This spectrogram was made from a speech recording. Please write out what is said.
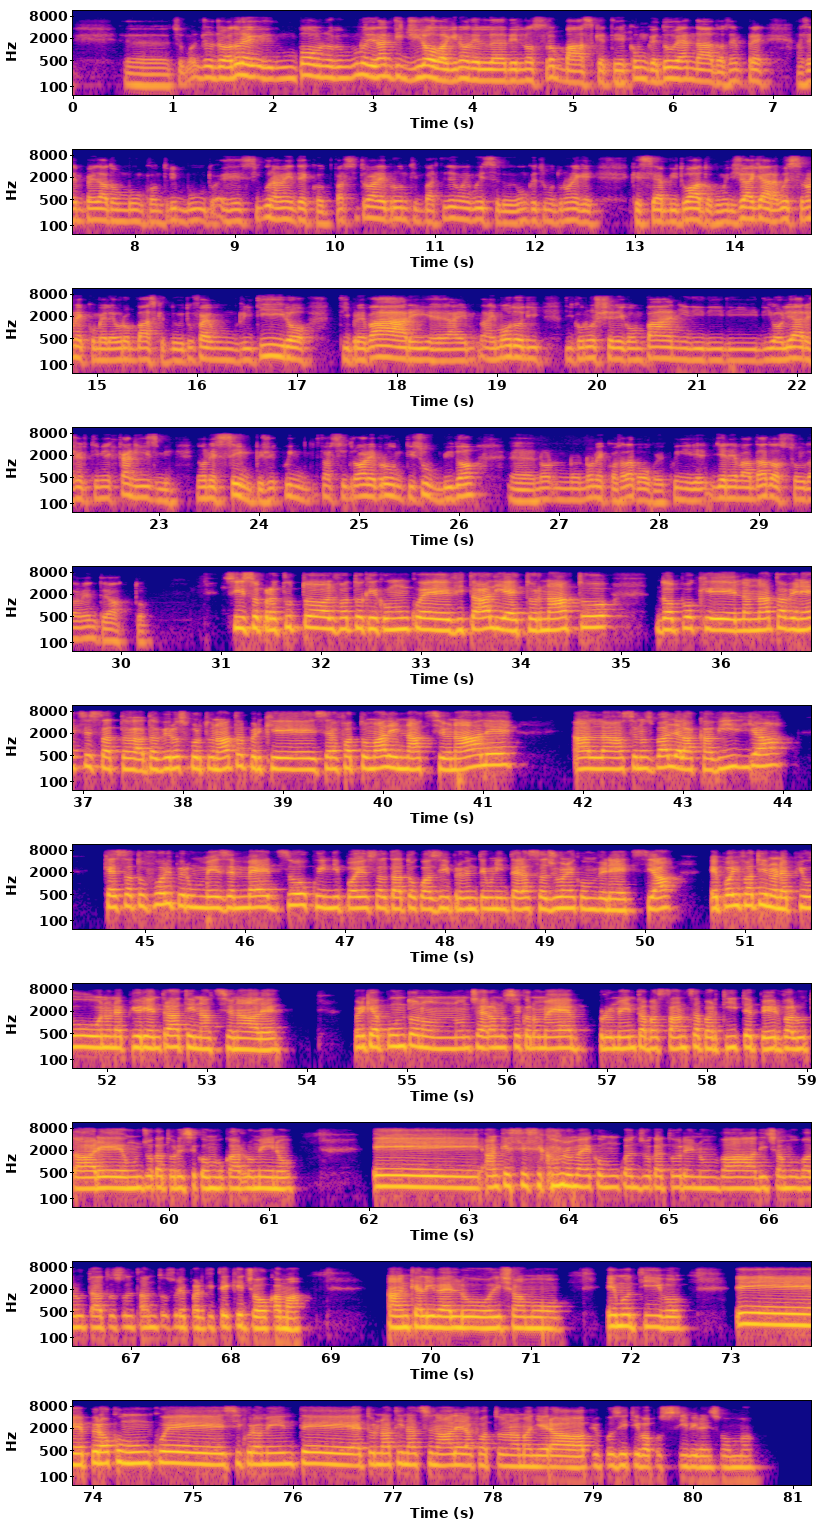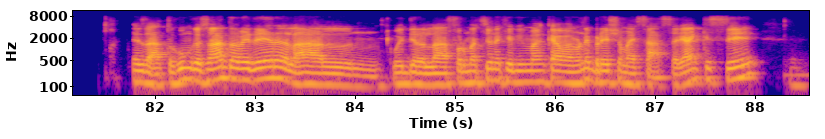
eh, insomma, un giocatore un po' uno, uno dei tanti girovaghi no, del, del, nostro basket che comunque dove è andato ha sempre, sempre, dato un buon contributo e sicuramente ecco, farsi trovare pronti in partite come queste dove comunque insomma, tu non è che, che sei abituato, come diceva Chiara, questo non è come l'Eurobasket dove tu fai un ritiro, ti prepari, eh, hai, hai, modo di, di, conoscere i compagni, di, di, di, di, oliare certi meccanismi, non è semplice, quindi farsi trovare pronti subito eh, non, non è cosa da poco e quindi gliene va dato assolutamente atto. Sì, soprattutto il fatto che comunque Vitali è tornato dopo che l'annata a Venezia è stata davvero sfortunata perché si era fatto male in nazionale alla, se non sbaglio, alla caviglia, che è stato fuori per un mese e mezzo, quindi poi è saltato quasi un'intera stagione con Venezia e poi infatti non è più, non è più rientrato in nazionale perché appunto non, non, c'erano secondo me probabilmente abbastanza partite per valutare un giocatore se convocarlo o meno. E anche se secondo me comunque un giocatore non va diciamo valutato soltanto sulle partite che gioca, ma anche a livello diciamo emotivo. E, però comunque sicuramente è tornato in nazionale e l'ha fatto nella maniera più positiva possibile, insomma. Esatto, comunque sono andato a vedere la, dire, la formazione che mi mancava non è Brescia ma è Sassari, anche se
